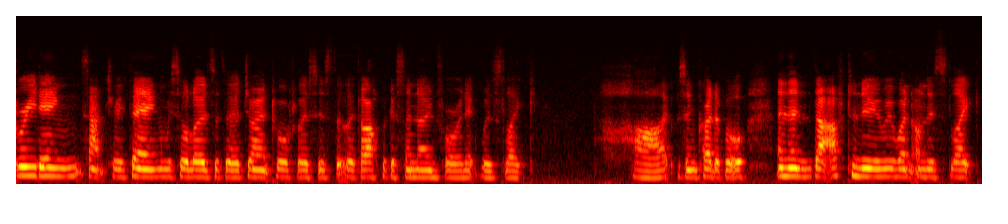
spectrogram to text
breeding sanctuary thing and we saw loads of the giant tortoises that the Galapagos are known for and it was like ah it was incredible. And then that afternoon we went on this like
